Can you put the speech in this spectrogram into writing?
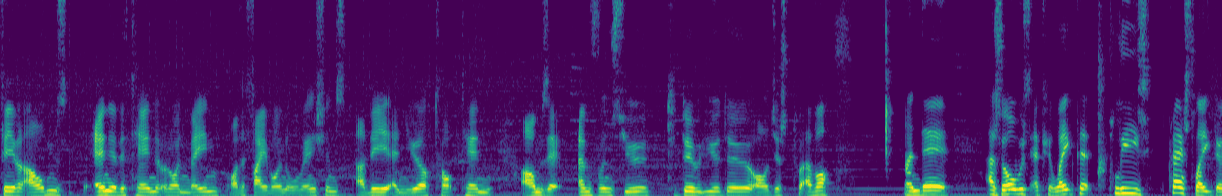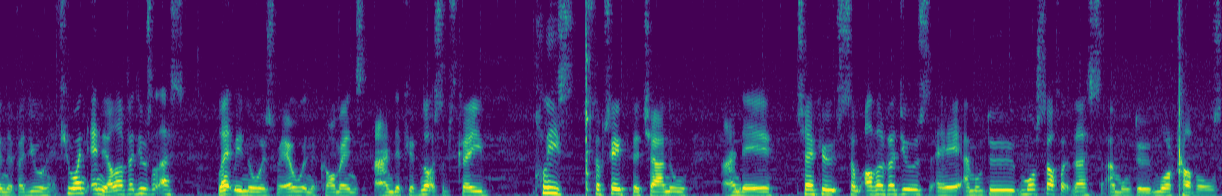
favourite albums? Any of the 10 that were on mine, or the 5 honourable mentions, are they in your top 10 albums that influenced you to do what you do, or just whatever? And uh, as always, if you liked it, please press like down the video. If you want any other videos like this, let me know as well in the comments. And if you've not subscribed, please subscribe to the channel and uh, check out some other videos. Uh, and we'll do more stuff like this, and we'll do more covers,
